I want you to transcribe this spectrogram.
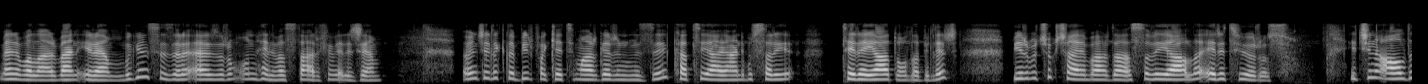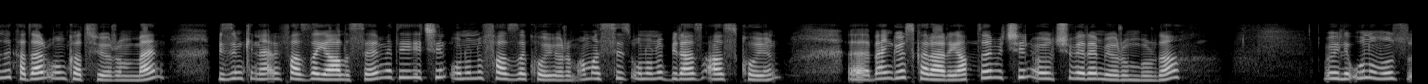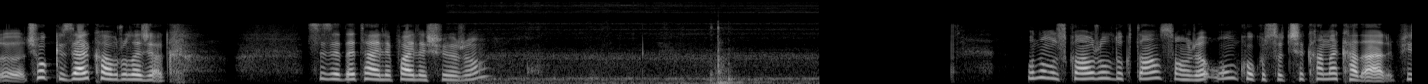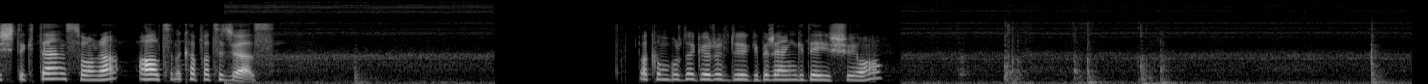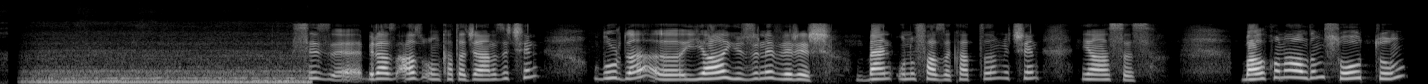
Merhabalar, ben İrem. Bugün sizlere Erzurum un helvası tarifi vereceğim. Öncelikle bir paket margarinimizi katı yağ yani bu sarı tereyağı da olabilir. Bir buçuk çay bardağı sıvı yağla eritiyoruz. İçine aldığı kadar un katıyorum ben. Bizimkiler fazla yağlı sevmediği için ununu fazla koyuyorum. Ama siz ununu biraz az koyun. Ee, Ben göz kararı yaptığım için ölçü veremiyorum burada. Böyle unumuz e, çok güzel kavrulacak. Size detaylı paylaşıyorum. Unumuz kavrulduktan sonra un kokusu çıkana kadar piştikten sonra altını kapatacağız. Bakın burada görüldüğü gibi rengi değişiyor. Siz e, biraz az un katacağınız için burada e, yağ yüzüne verir. Ben unu fazla kattığım için yağsız. Balkona aldım, soğuttum.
